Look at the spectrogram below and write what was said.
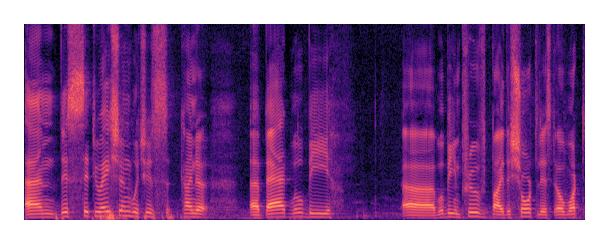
and this situation, which is kind of uh, bad, will be uh, will be improved by the shortlist, or what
